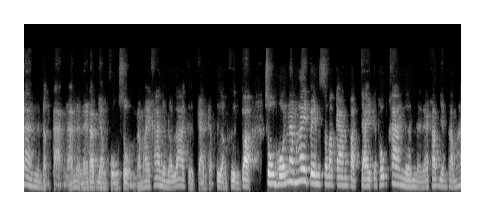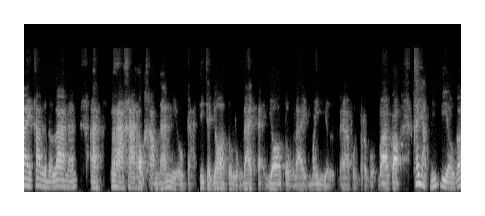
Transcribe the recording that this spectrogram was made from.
ค่าเงินต่างๆ นั้นนะครับยังคงส่งทำให้ค่าเงินดอลลาร์เกิดการกระเตื้องขึ้น ก็ส่งผลทำให้เป็นสมการปัจจัยกระทบค่าเงินนะครับ ยังทำให้ค่าเงินดอลลาร์นั้นอะราคาทองคำนั้นมีโอกาสที่จะย่อตัวลงได้ แต่ย่อตัวได้ไม่เยอะนะครับผลปรากฏว่าก็ขยับนิดเดียวก็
